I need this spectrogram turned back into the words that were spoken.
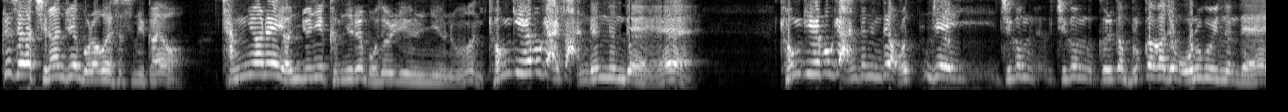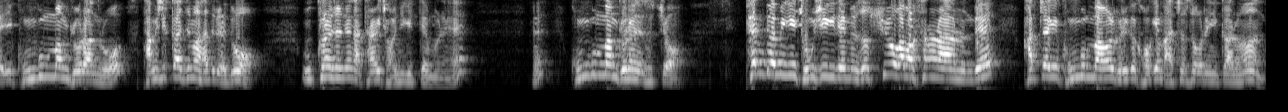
그래서 제가 지난주에 뭐라고 했었습니까요? 작년에 연준이 금리를 못 올리는 이유는 경기 회복이 아직도 안 됐는데 경기 회복이 안 됐는데 어, 이제 지금 지금 그러니까 물가가 좀 오르고 있는데 이 공급망 교란으로 당시까지만 하더라도 우크라이나 전쟁이 나타나기 전이기 때문에 예? 공급망 교란했었죠. 팬데믹이 종식이 되면서 수요가 막 살아나는데 갑자기 공급망을 그러니까 거기에 맞춰서 그러니까는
